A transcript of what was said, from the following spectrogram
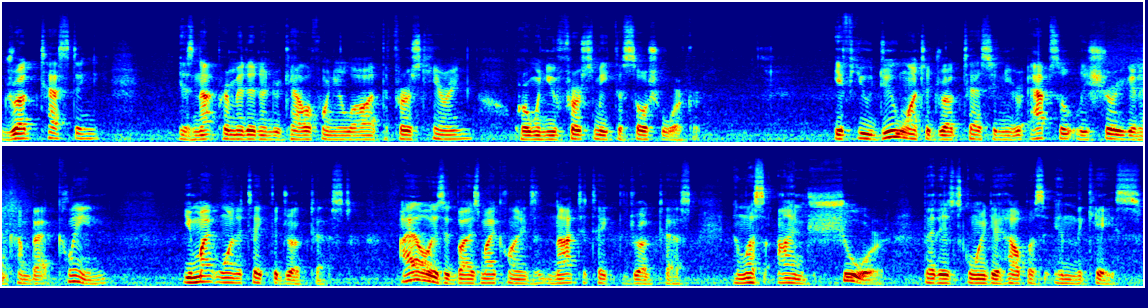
drug testing is not permitted under California law at the first hearing or when you first meet the social worker. If you do want a drug test and you're absolutely sure you're going to come back clean, you might want to take the drug test. I always advise my clients not to take the drug test unless I'm sure that it's going to help us in the case.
